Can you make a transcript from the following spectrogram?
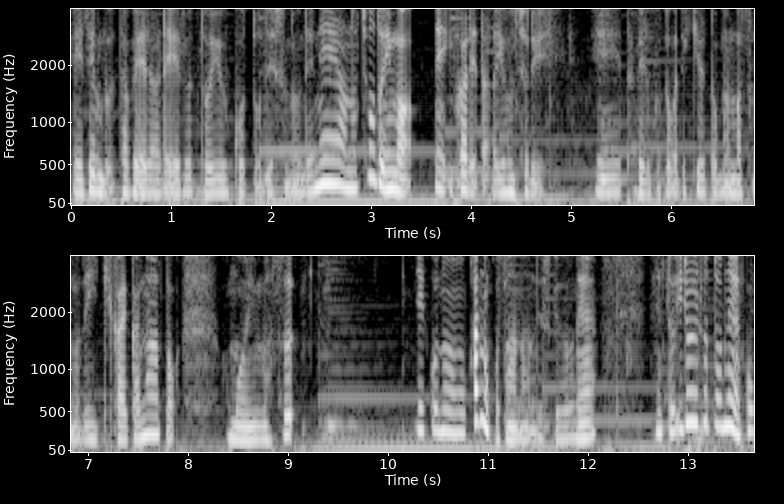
えー、全部食べられるということですのでね。あのちょうど今、ね、行かれたら4種類、えー、食べることができると思いますのでいい機会かなと思います。でこのかのこさんなんですけどね。えっと、いろいろとね試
